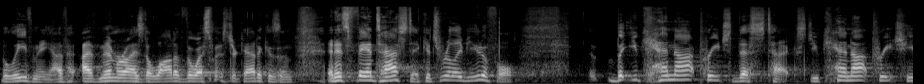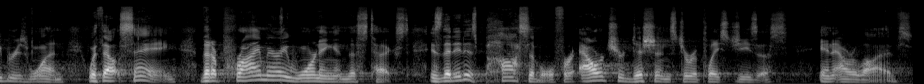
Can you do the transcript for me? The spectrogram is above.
Believe me, I've, I've memorized a lot of the Westminster Catechism, and it's fantastic. It's really beautiful. But you cannot preach this text. You cannot preach Hebrews 1 without saying that a primary warning in this text is that it is possible for our traditions to replace Jesus in our lives.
